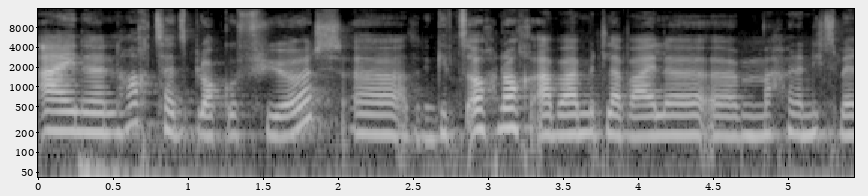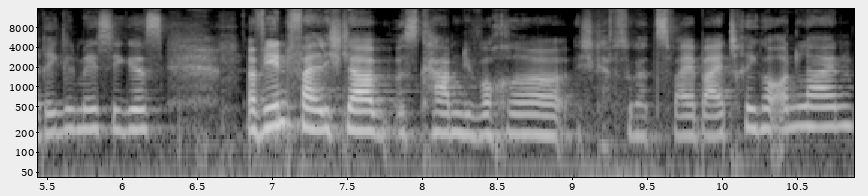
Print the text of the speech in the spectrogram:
einen Hochzeitsblog geführt, äh, also den gibt es auch noch, aber mittlerweile äh, machen wir da nichts mehr Regelmäßiges. Auf jeden Fall, ich glaube, es kamen die Woche, ich glaube sogar zwei Beiträge online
